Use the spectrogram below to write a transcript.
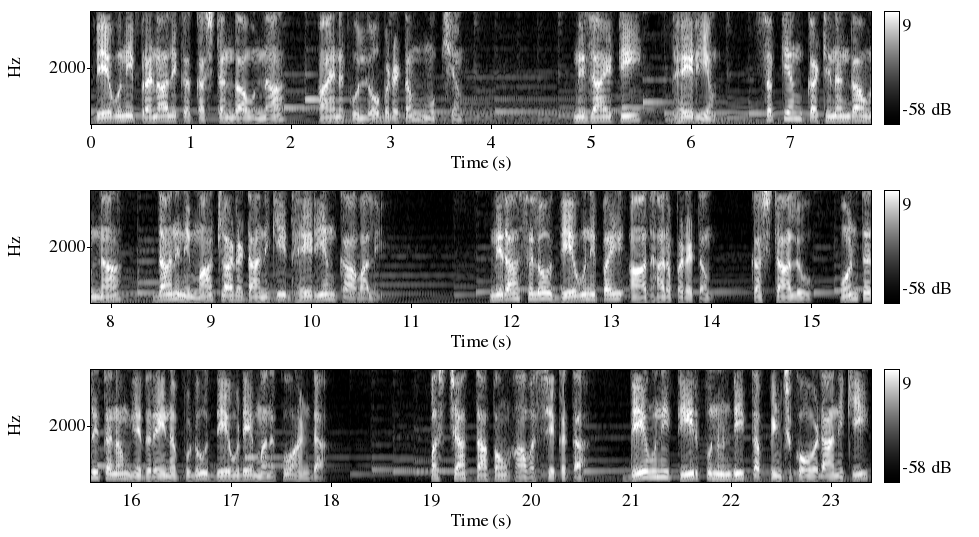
దేవుని ప్రణాళిక కష్టంగా ఉన్నా ఆయనకు లోబడటం ముఖ్యం. నిజాయితీ ధైర్యం సత్యం కఠినంగా ఉన్నా దానిని మాట్లాడటానికి ధైర్యం కావాలి. నిరాశలో దేవునిపై ఆధారపడటం కష్టాలు ఒంటరితనం ఎదురైనప్పుడు దేవుడే మనకు అండ. పశ్చాత్తాపం ఆవశ్యకత. దేవుని తీర్పు నుండి తప్పించుకోవడానికి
